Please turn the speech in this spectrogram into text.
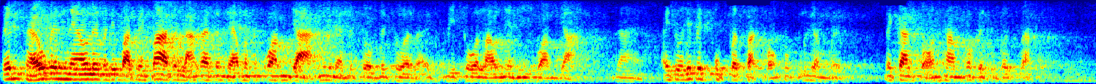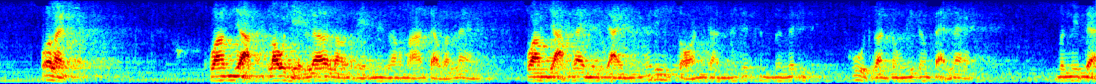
เป็นแถวเป็นแนวเลยปฏิบัติเป็นบ้าเป็นหลังกันเป็นแถวมันความอยากนี่แหละเป็นตัวเป็นตัวอะไรมีตัวเราเนี่ยมีความอยาก ได้ ไอ้ตัวนี้เป็นอุปสรรคของทุกเรื่องเลย ในการสอนธรรมก็เป็นอุปสรรค เพราะอะไร ความอยากเราเห็นแล้วเราเห็นในเรามาแต่วันแรก ความอยากได้ในใจมันไม่ได้สอนกันไม่ได้มันไม่ได้พูดกันตรงนี้ตั้งแต่แรก มันมีแต่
